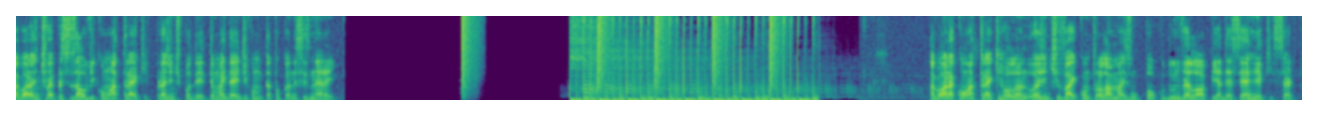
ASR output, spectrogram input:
Agora a gente vai precisar ouvir com a track para a gente poder ter uma ideia de como está tocando esse snare aí. Agora com a track rolando, a gente vai controlar mais um pouco do envelope e a DSR aqui, certo?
